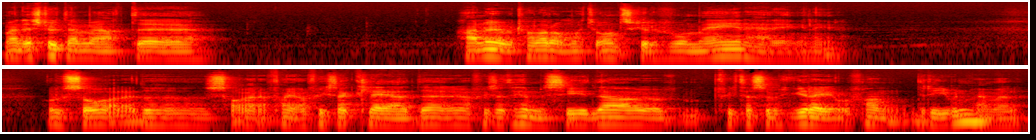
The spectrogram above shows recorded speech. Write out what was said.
Men det slutade med att eh, han övertalade om att jag inte skulle få vara med i det här gänget längre. Och då sa jag det. Då sa jag det. Fan jag har fixat kläder, jag har fixat hemsida och jag fixat så mycket grejer. Vad fan driver ni med mig eller?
